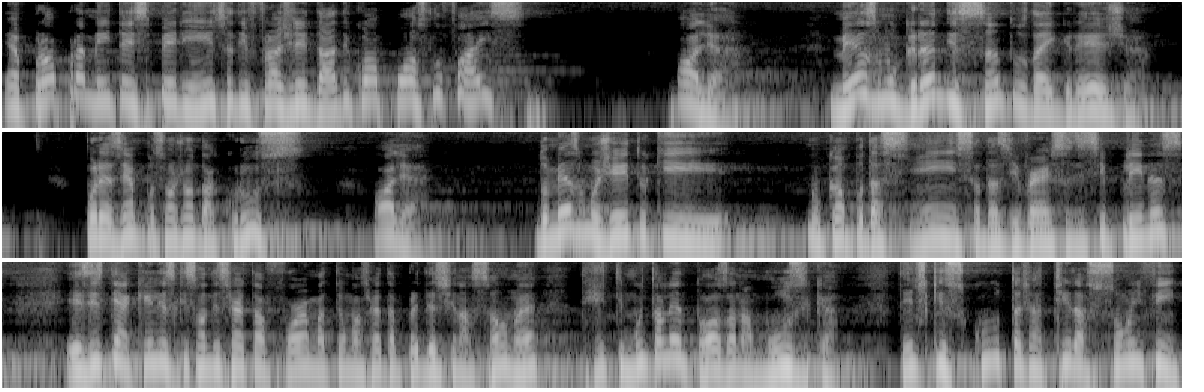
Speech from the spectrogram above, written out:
é propriamente a experiência de fragilidade que o apóstolo faz. Olha, mesmo grandes santos da igreja, por exemplo, São João da Cruz, olha, do mesmo jeito que no campo da ciência, das diversas disciplinas, existem aqueles que são de certa forma, têm uma certa predestinação, não é? Tem gente muito talentosa na música, tem gente que escuta, já tira som, enfim,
